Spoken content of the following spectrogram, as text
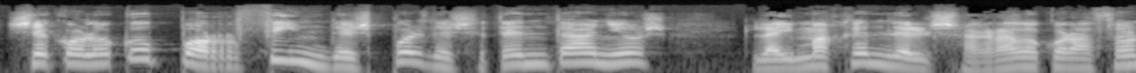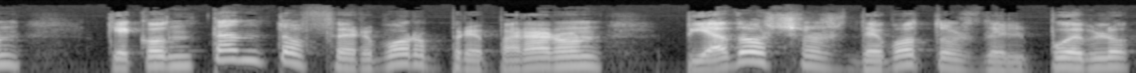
se colocó por fin después de setenta años la imagen del Sagrado Corazón que con tanto fervor prepararon piadosos devotos del pueblo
